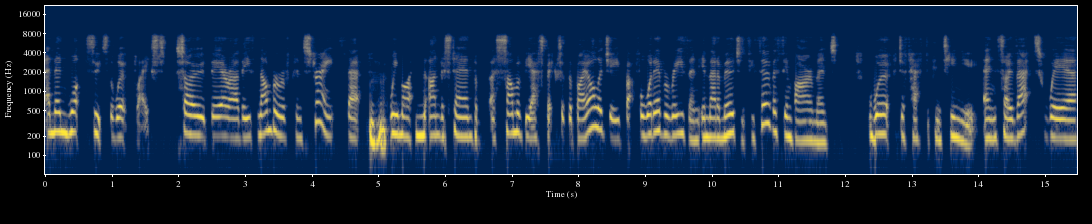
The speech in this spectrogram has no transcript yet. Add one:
and then what suits the workplace so there are these number of constraints that mm-hmm. we might understand the, uh, some of the aspects of the biology but for whatever reason in that emergency service environment work just has to continue. And so that's where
